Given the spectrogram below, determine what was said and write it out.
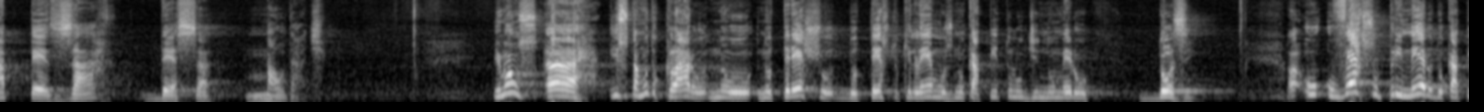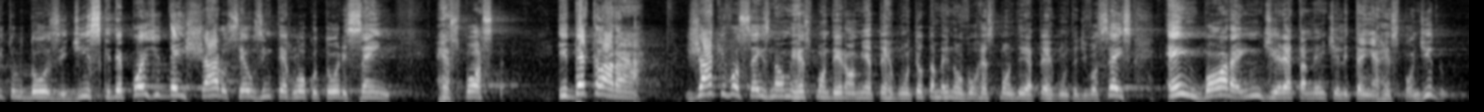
apesar dessa maldade. Irmãos, ah, isso está muito claro no, no trecho do texto que lemos no capítulo de número 12. Ah, o, o, verso primeiro do capítulo 12 diz que depois de deixar os seus interlocutores sem resposta e declarar, já que vocês não me responderam a minha pergunta, eu também não vou responder a pergunta de vocês, embora indiretamente ele tenha respondido,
